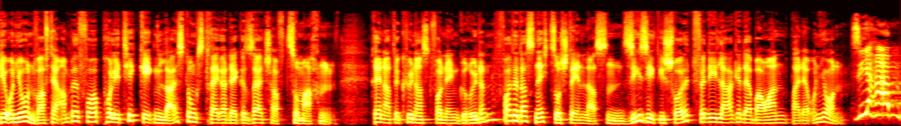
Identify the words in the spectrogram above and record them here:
Die Union warf der Ampel vor, Politik gegen Leistungsträger der Gesellschaft zu machen. Renate Künast von den Grünen wollte das nicht so stehen lassen. Sie sieht die Schuld für die Lage der Bauern bei der Union. Sie haben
